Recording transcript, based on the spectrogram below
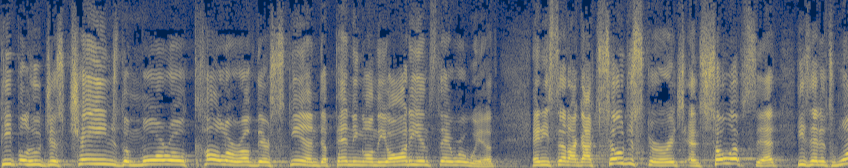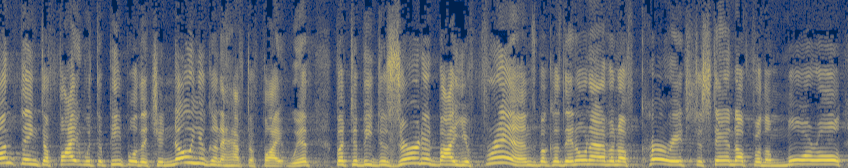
People who just change the moral color of their skin depending on the audience they were with. And he said, I got so discouraged and so upset. He said, it's one thing to fight with the people that you know you're going to have to fight with, but to be deserted by your friends because they don't have enough courage to stand up for the moral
